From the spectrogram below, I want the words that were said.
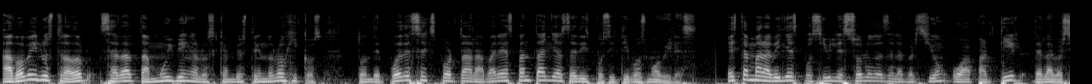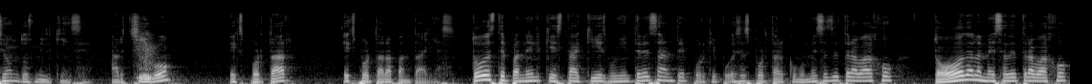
Adobe Illustrator se adapta muy bien a los cambios tecnológicos, donde puedes exportar a varias pantallas de dispositivos móviles. Esta maravilla es posible solo desde la versión o a partir de la versión 2015. Archivo, exportar, exportar a pantallas. Todo este panel que está aquí es muy interesante porque puedes exportar como mesas de trabajo, toda la mesa de trabajo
